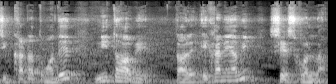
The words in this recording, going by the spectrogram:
শিক্ষাটা তোমাদের নিতে হবে। তাহলে এখানে আমি শেষ করলাম।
